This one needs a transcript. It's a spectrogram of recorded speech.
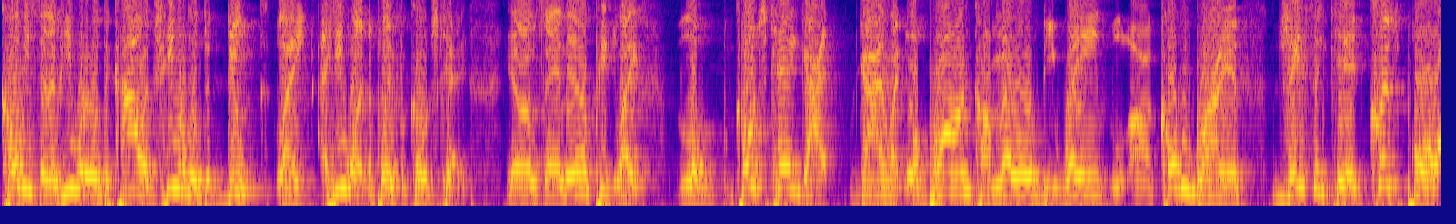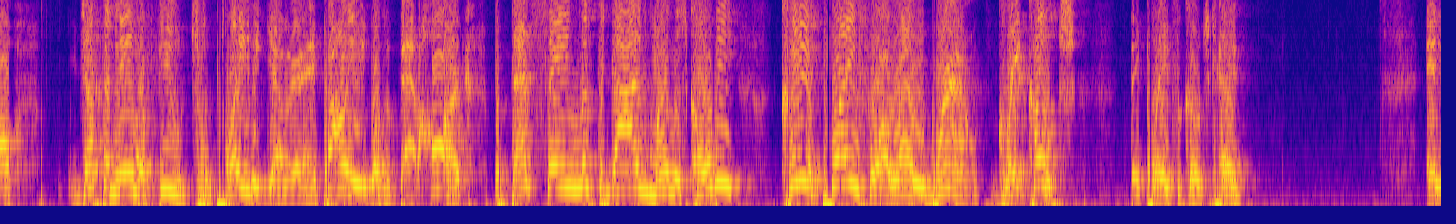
Kobe said if he would have went to college, he would have went to Duke. Like he wanted to play for Coach K. You know what I'm saying? There are people like Le- Coach K got guys like LeBron, Carmelo, D Wade, uh, Kobe Bryant, Jason Kidd, Chris Paul, just to name a few to play together. It probably wasn't that hard, but that same list of guys minus Kobe couldn't play for a Larry Brown. Great coach. They played for Coach K. And,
